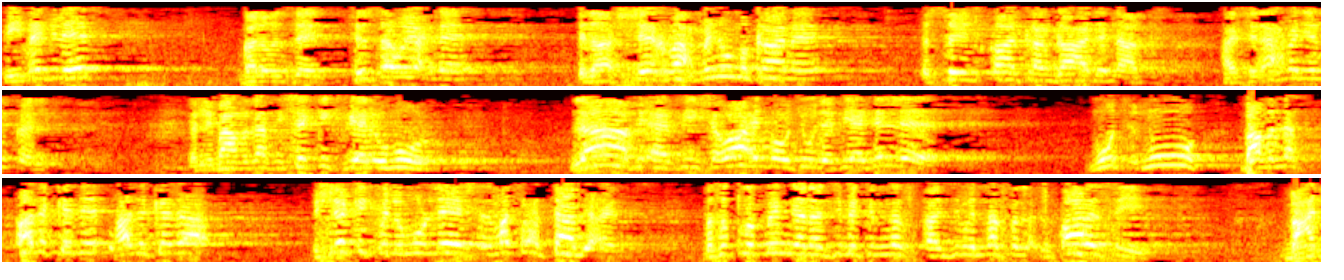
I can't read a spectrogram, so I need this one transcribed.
في مجلس قالوا زين شو نسوي إحنا؟ إذا الشيخ راح منه مكانه السيد قال كان قاعد هناك. هاي أحمد ينقل. اللي بعض الناس يشكك في الأمور. لا في في شواهد موجودة في أدلة. مو مو بعض الناس هذا كذب هذا كذا. تشكك في الأمور ليش؟ ما تروح تتابع بس اطلب مني أنا أجيب لك النص أجيب النص الفارسي. بعد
